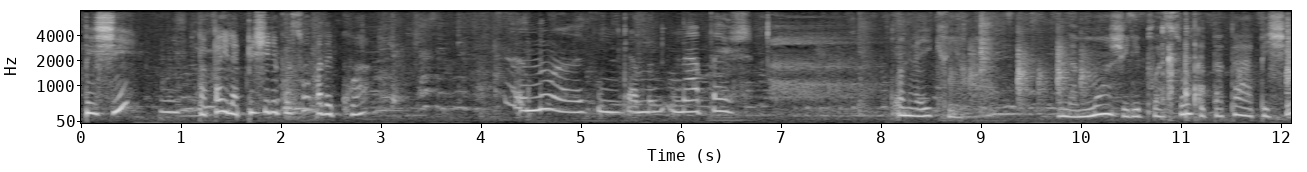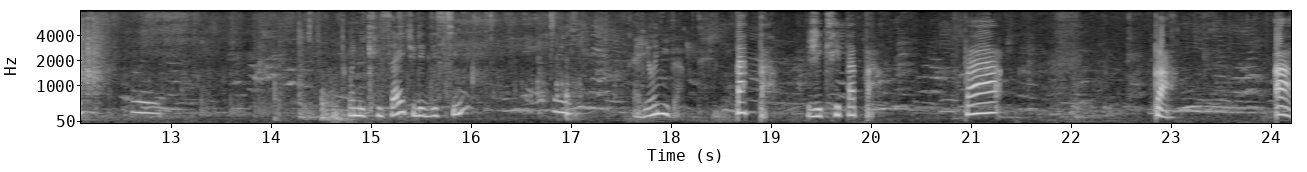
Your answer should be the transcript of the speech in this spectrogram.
pêché? Oui. Papa, il a pêché les poissons avec quoi? Euh, avec une canne à pêche. On va écrire. On a mangé les poissons que papa a pêchés. Oui. On écrit ça et tu les dessines? Oui. Allez, on y va. Papa. J'écris papa. Pa. Pa. A.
